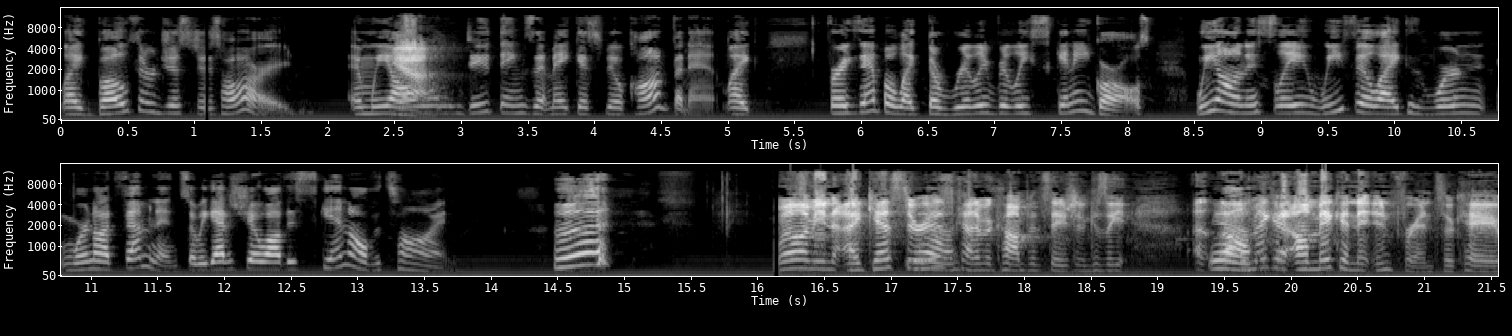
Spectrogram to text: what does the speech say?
like both are just as hard. And we Yeah. all do things that make us feel confident. Like, for example, like the really, really skinny girls. We honestly, we feel like we're we're not feminine, so we got to show all this skin all the time. Well, I mean, I guess there is Yeah. kind of a compensation because Yeah. I'll make it. I'll make an inference. Okay,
